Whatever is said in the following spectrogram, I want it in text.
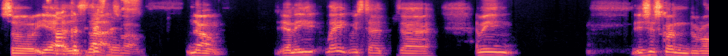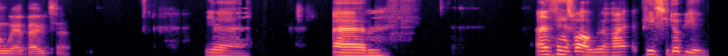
So yeah, not there's that as well. No, and he, like we said, uh, I mean, he's just gone the wrong way about it. yeah. Um, and the thing as well, like PCW,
